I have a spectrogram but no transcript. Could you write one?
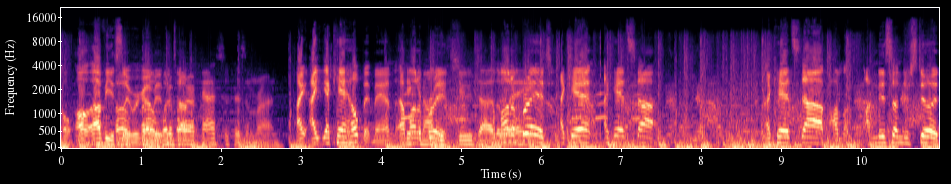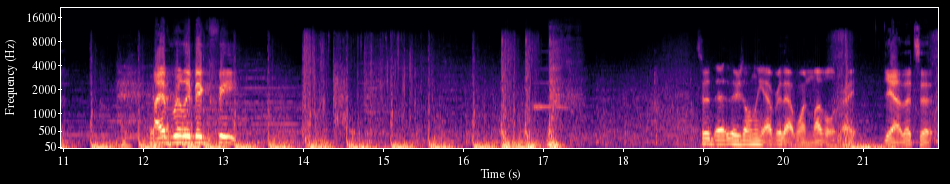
Oh, oh, obviously Oh, we're gonna oh, be at what the about our pacifism run? I, I I can't help it, man. I'm on a bridge. these dudes out of the I'm on way. a bridge. I can't I can't stop. I can't stop. I'm I'm misunderstood. I have really big feet. So th- there's only ever that one level, right? Yeah, that's it. I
